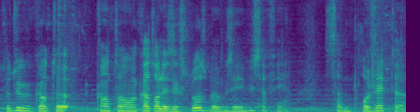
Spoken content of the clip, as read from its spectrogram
Surtout que quand, euh, quand, on, quand on les explose, bah, vous avez vu, ça fait... Ça me projette... Euh.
